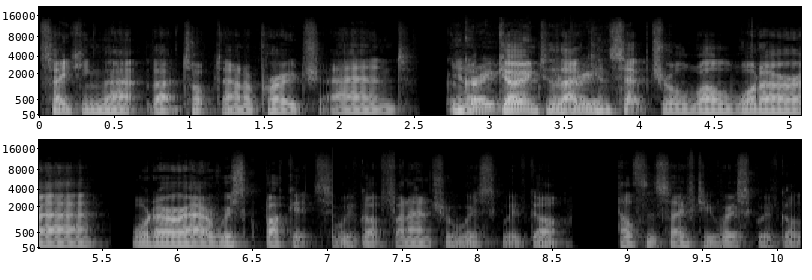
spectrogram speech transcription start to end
taking that that top down approach and you know going to that conceptual well what are our what are our risk buckets we've got financial risk we've got health and safety risk we've got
